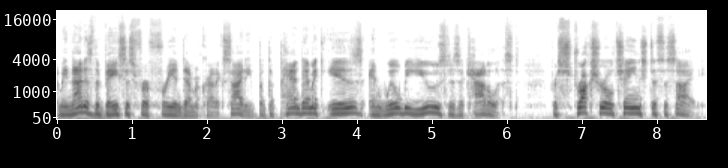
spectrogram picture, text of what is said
I mean, that is the basis for a free and democratic society, but the pandemic is and will be used as a catalyst for structural change to society.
